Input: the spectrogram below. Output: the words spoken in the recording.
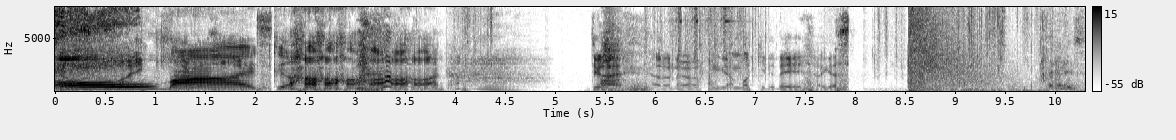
Oh my god. Dude, I, I don't know. I'm, I'm lucky today, I guess. There it is.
